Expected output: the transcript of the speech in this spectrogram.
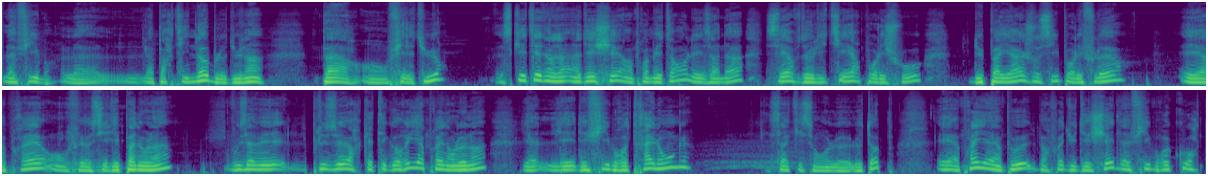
la fibre, la, partie noble du lin part en filature. Ce qui était dans un déchet en premier temps, les anas servent de litière pour les chevaux, du paillage aussi pour les fleurs. Et après, on fait aussi des panolins. Vous avez plusieurs catégories après dans le lin. Il y a les, des fibres très longues, ça qui sont le, top. Et après, il y a un peu parfois du déchet, de la fibre courte,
